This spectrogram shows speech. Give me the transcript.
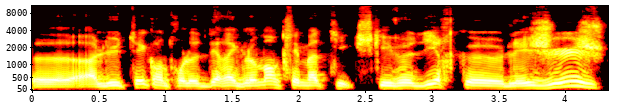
à lutter contre le dérèglement climatique, ce qui veut dire que les juges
